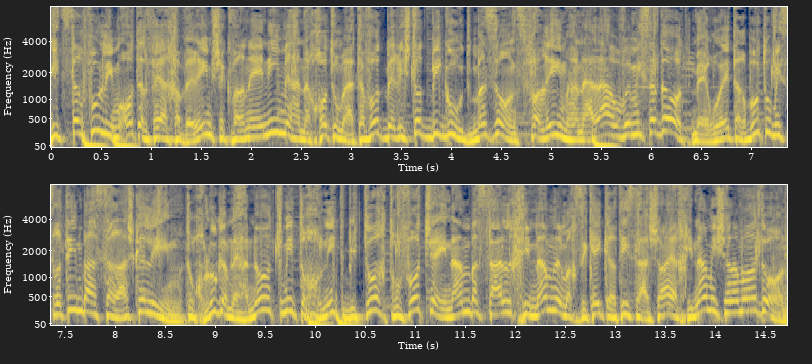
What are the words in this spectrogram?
הצטרפו למאות אלפי החברים שכבר נהנים מהנחות ומהטבות ברשתות ביגוד, מזון, ספרים, הנהלה ובמסעדות. מאירועי תרבות ומסרטים בעשרה עשרה שקלים. תוכלו גם ליהנות מתוכנית ביטוח תרופות שאינם בסל חינם למחזיקי כרטיס האשראי החינמי של המועדון.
